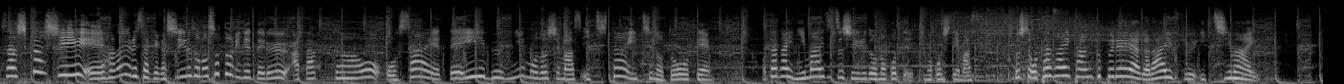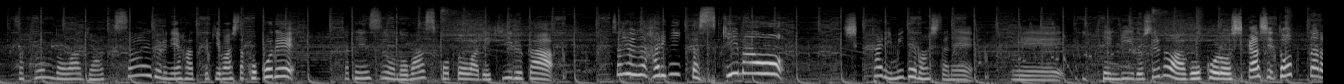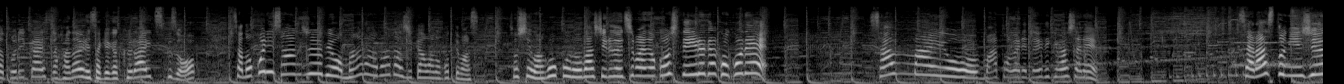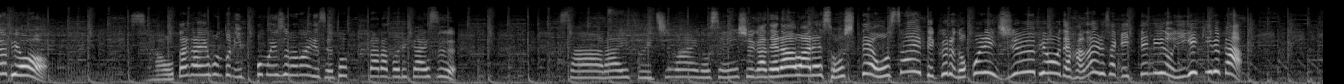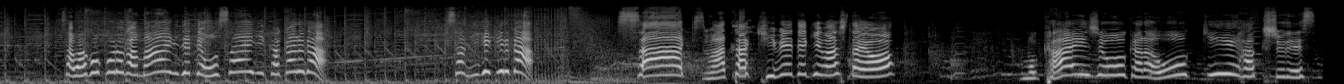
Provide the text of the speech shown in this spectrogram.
さあしかし、えー、花より先がシールドの外に出てる。アタッカーを抑えてイーブンに戻します。1対1の同点。お互い2枚ずつシールドを残って残しています。そしてお互いタンクプレーヤーがライフ1枚。さあ今度は逆サイドに張ってきました。ここでさ点数を伸ばすことはできるか。先ほど張りに行った隙間をしっかり見てましたね、えー、1点リードしているのは心。しかし取ったら取り返す。花より先が食らいつくぞ。さあ残り30秒。まだまだ時間は残ってます。そして和心はシールド1枚残しているがここで3枚をまとめて出てきましたね。さあラスト20秒。さあお互い本当に一歩も譲らないですね。取ったら取り返す。さあライフ1枚の選手が狙われそして抑えてくる。残り10秒で離れる先1点リードを逃げ切るか。さあ和心が前に出て抑えにかかるがさあ逃げ切るか。さあまた決めてきましたよ。もう会場から大きい拍手です。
